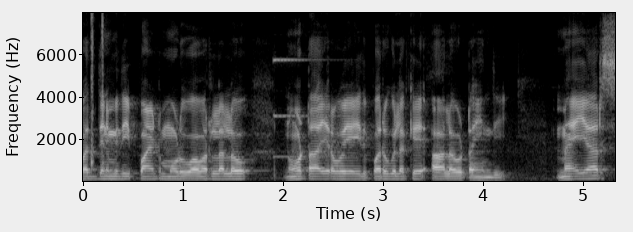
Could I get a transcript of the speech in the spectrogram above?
పద్దెనిమిది పాయింట్ మూడు ఓవర్లలో నూట ఇరవై ఐదు పరుగులకే ఆలౌట్ అయింది Mayers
